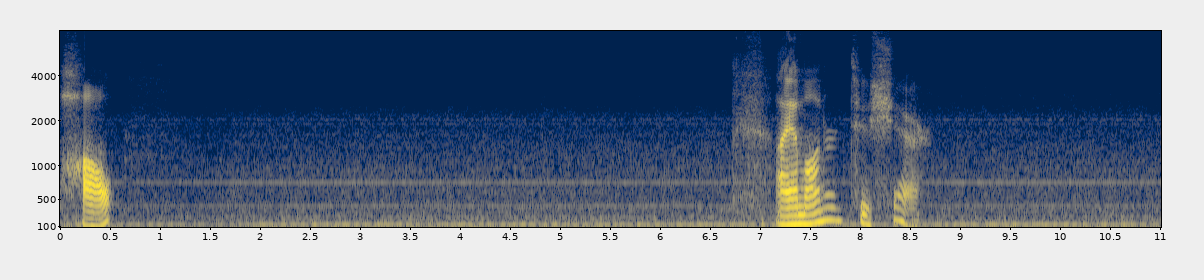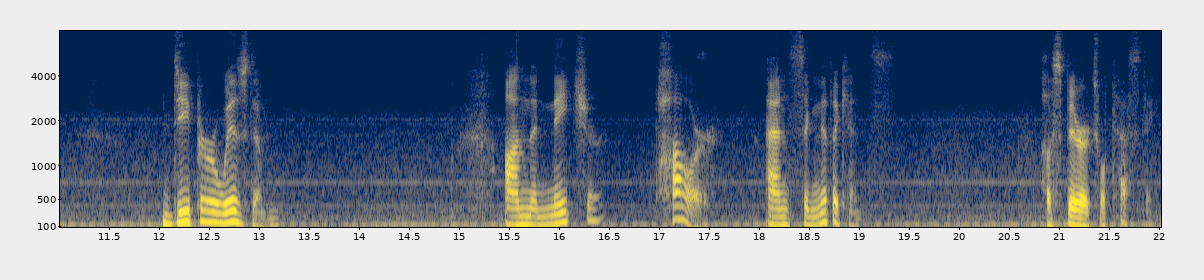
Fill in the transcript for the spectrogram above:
How? I am honored to share deeper wisdom on the nature, power, and significance of spiritual testing.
